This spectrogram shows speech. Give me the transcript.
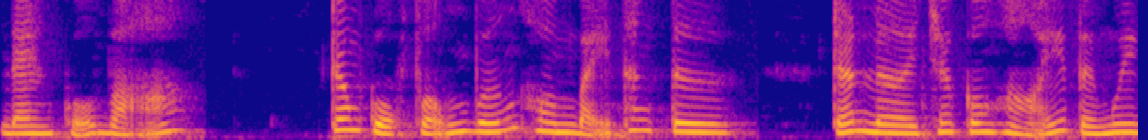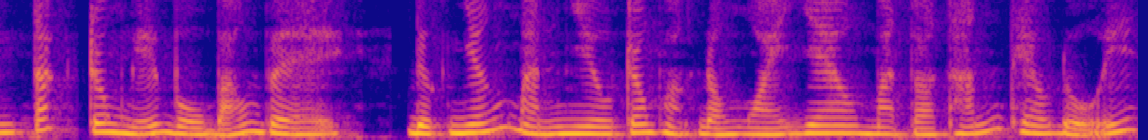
đang cổ võ. Trong cuộc phỏng vấn hôm 7 tháng 4, trả lời cho câu hỏi về nguyên tắc trong nghĩa vụ bảo vệ được nhấn mạnh nhiều trong hoạt động ngoại giao mà Tòa Thánh theo đuổi.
